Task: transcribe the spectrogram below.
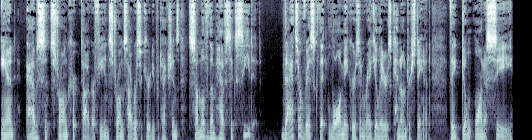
And absent strong cryptography and strong cybersecurity protections, some of them have succeeded. That's a risk that lawmakers and regulators can understand. They don't want to see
